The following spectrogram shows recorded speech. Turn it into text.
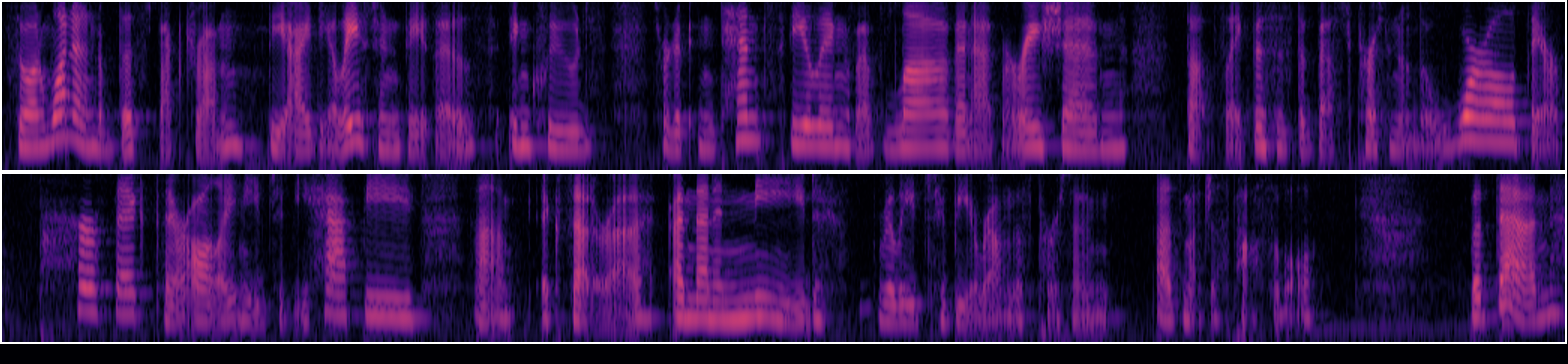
So, on one end of the spectrum, the idealization phases includes sort of intense feelings of love and admiration. That's like, this is the best person in the world, they're perfect, they're all I need to be happy, um, etc. And then a need really to be around this person as much as possible. But then,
